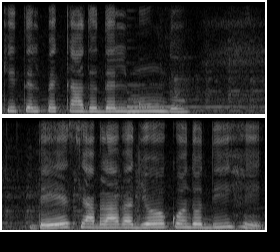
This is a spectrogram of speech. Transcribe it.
quita el pecado del mundo. De ese hablaba yo cuando dije,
